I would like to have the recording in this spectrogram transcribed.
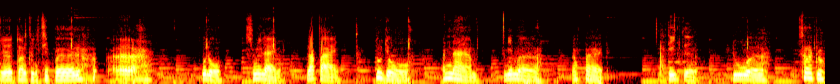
Ya tuan principal. Sepuluh, sembilan, lapan, tujuh, enam, lima, empat, tiga, dua, satu.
